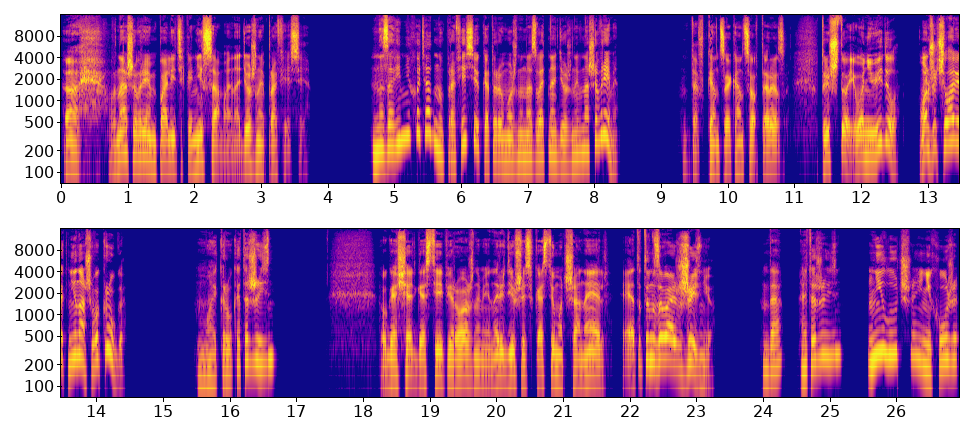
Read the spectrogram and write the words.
Ах, в наше время политика не самая надежная профессия. Назови мне хоть одну профессию, которую можно назвать надежной в наше время. Да в конце концов, Тереза, ты что, его не видела? Он же человек не нашего круга. Мой круг — это жизнь. Угощать гостей пирожными, нарядившись в костюм от Шанель, это ты называешь жизнью? Да, это жизнь. Не лучше и не хуже,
